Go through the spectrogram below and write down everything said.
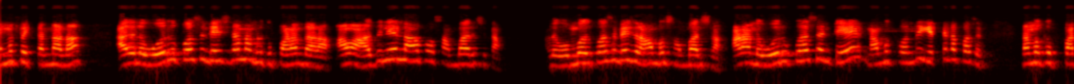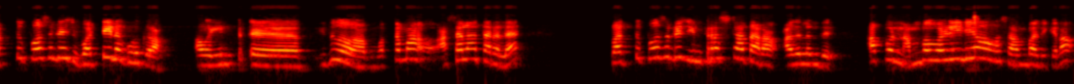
எம்எஃப்ஐ தந்தானா அதுல ஒரு பர்சன்டேஜ் தான் நம்மளுக்கு பணம் தரான். அவன் அதுலயே லாபம் சம்பாரிச்சுட்டான். அந்த ஒன்பது பர்சன்டேஜ் லாபம் சம்பாரிச்சிட்டான். ஆனா அந்த ஒரு பர்சன்டே நமக்கு வந்து எத்தனை பர்சன்ட் நமக்கு பத்து பர்சன்டேஜ் வட்டியில கொடுக்குறான். அவன் int- இது மொத்தமா அசலா தரல. பத்து பர்சன்டேஜ் இன்ட்ரெஸ்டா தரான் அதுல இருந்து அப்போ நம்ம வழியிலயும் அவன் சம்பாதிக்கிறான்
